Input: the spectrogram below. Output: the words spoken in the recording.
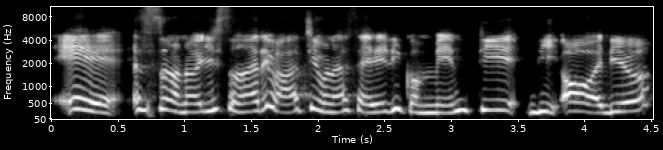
e sono, gli sono arrivati una serie di commenti di odio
